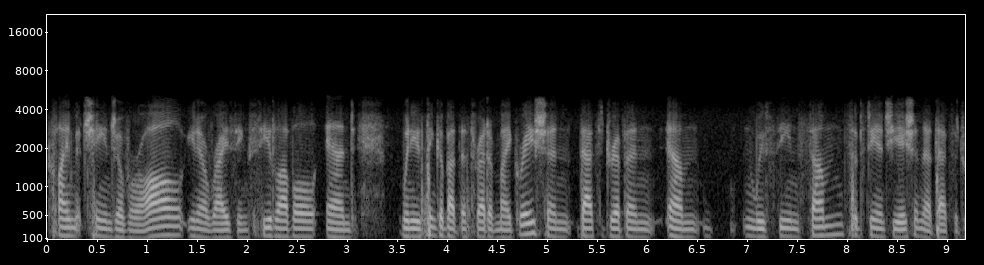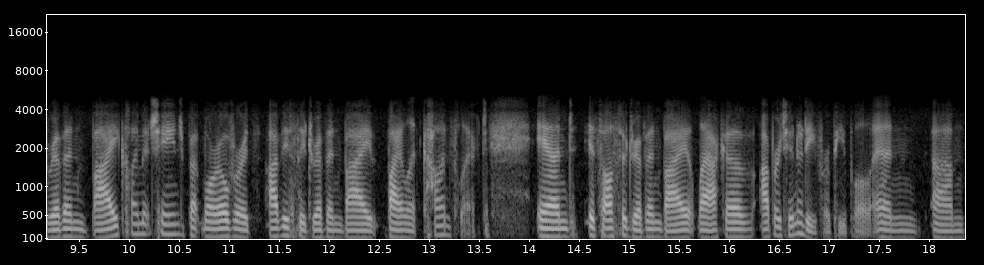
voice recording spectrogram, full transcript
climate change overall, you know rising sea level, and when you think about the threat of migration, that's driven um, we've seen some substantiation that that's driven by climate change, but moreover, it's obviously driven by violent conflict, and it's also driven by lack of opportunity for people. And um,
